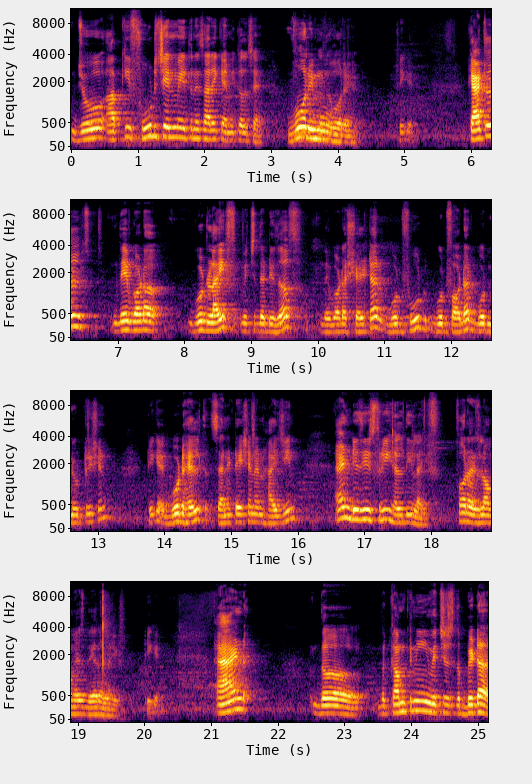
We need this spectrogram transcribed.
जो आपकी फ़ूड चेन में इतने सारे केमिकल्स हैं, वो रिमूव हो रहे हैं। ठीक है? Cattle they've got a good life which they deserve. They've got a shelter good food good fodder good nutrition ठीक है good health sanitation and hygiene and disease free healthy life for as long as they are alive ठीक है and the the company which is the bidder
